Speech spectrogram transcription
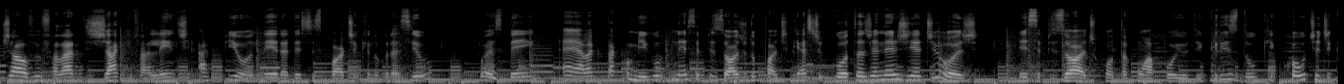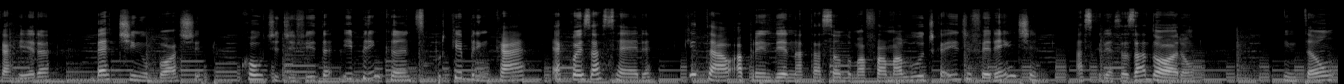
Já ouviu falar de Jaque Valente, a pioneira desse esporte aqui no Brasil? Pois bem, é ela que está comigo nesse episódio do podcast Gotas de Energia de hoje. Esse episódio conta com o apoio de Cris Duque, coach de carreira, Betinho Bosch, coach de vida e brincantes, porque brincar é coisa séria. Que tal aprender natação de uma forma lúdica e diferente? As crianças adoram. Então,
